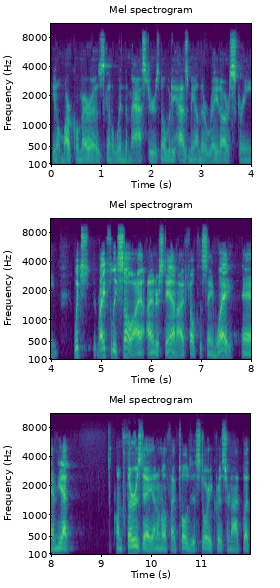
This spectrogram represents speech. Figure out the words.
you know Mark O'Meara is going to win the Masters. Nobody has me on their radar screen, which rightfully so. I, I understand. I felt the same way, and yet on Thursday, I don't know if I've told you the story, Chris, or not, but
